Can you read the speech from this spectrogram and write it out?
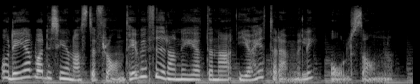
Och det var det senaste från TV4 Nyheterna. Jag heter Emily Olsson.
